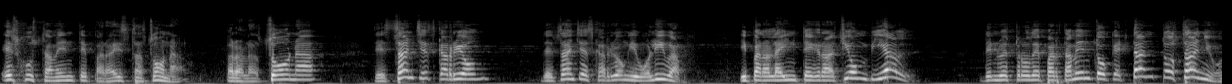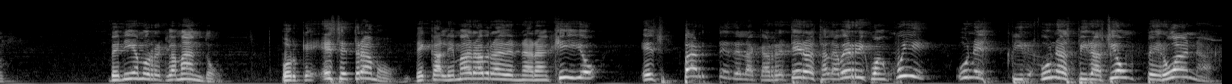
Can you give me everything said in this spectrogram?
es justamente para esta zona, para la zona de Sánchez Carrión, de Sánchez Carrión y Bolívar, y para la integración vial de nuestro departamento que tantos años veníamos reclamando, porque ese tramo de Calemar Abra del Naranjillo es parte de la carretera Salaverry Juanjuí, una, una aspiración peruana,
